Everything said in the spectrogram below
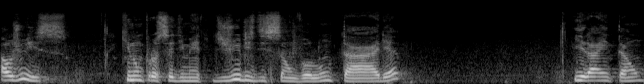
ao juiz, que num procedimento de jurisdição voluntária irá então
